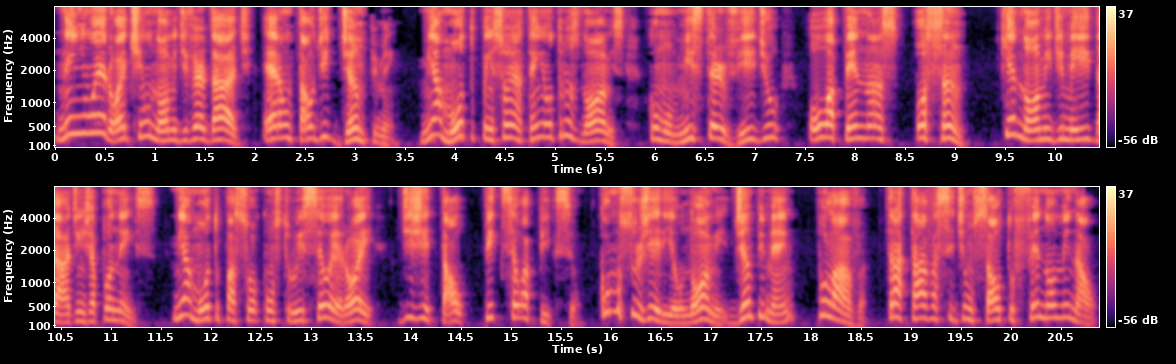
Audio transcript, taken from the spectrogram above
Nenhum herói tinha um nome de verdade, era um tal de Jumpman. Miyamoto pensou até em outros nomes, como Mr. Video ou apenas Osan, que é nome de meia-idade em japonês. Miyamoto passou a construir seu herói digital pixel a pixel. Como sugeria o nome, Jumpman pulava. Tratava-se de um salto fenomenal,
